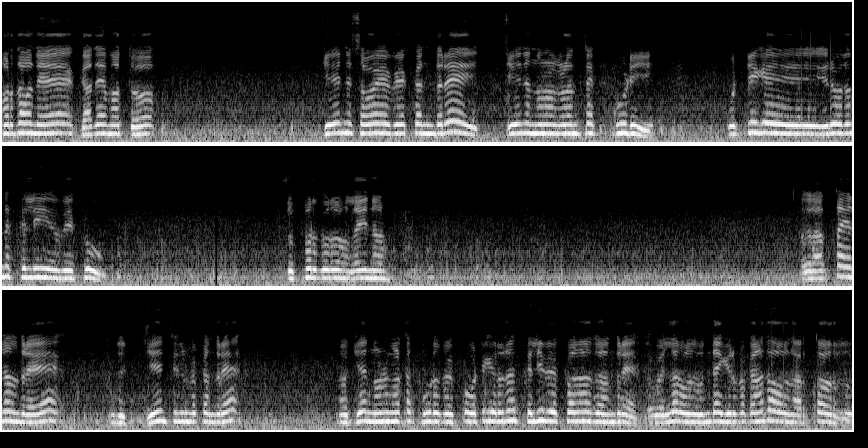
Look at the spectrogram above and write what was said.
ಬರ್ದವನೆ ಗಾದೆ ಮತ್ತು ಜೇನು ಸವಯಬೇಕಂದರೆ ಜೇನು ನೊಣಗಳಂತೆ ಕೂಡಿ ಒಟ್ಟಿಗೆ ಇರುವುದನ್ನು ಕಲಿಯಬೇಕು. ಸೂಪರ್ ಗುರು ಲೈನ್. ಅದರ ಅರ್ಥ ಏನಂದ್ರೆ, ಒಂದು ಜೇನ್ ತಿನ್ಬೇಕಂದ್ರೆ ನಾವು ಜೇನ್ ಹತ್ರ ಕೂಡಬೇಕು, ಒಟ್ಟಿಗೆ ಇರೋದನ್ನ ಕಲಿಬೇಕು ಅನ್ನೋದು ಅಂದ್ರೆ ಎಲ್ಲರೂ ಒಂದಾಗಿರ್ಬೇಕು ಅನ್ನೋದು ಅವ್ರ ಅರ್ಥ ಅವ್ರದ್ದು.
